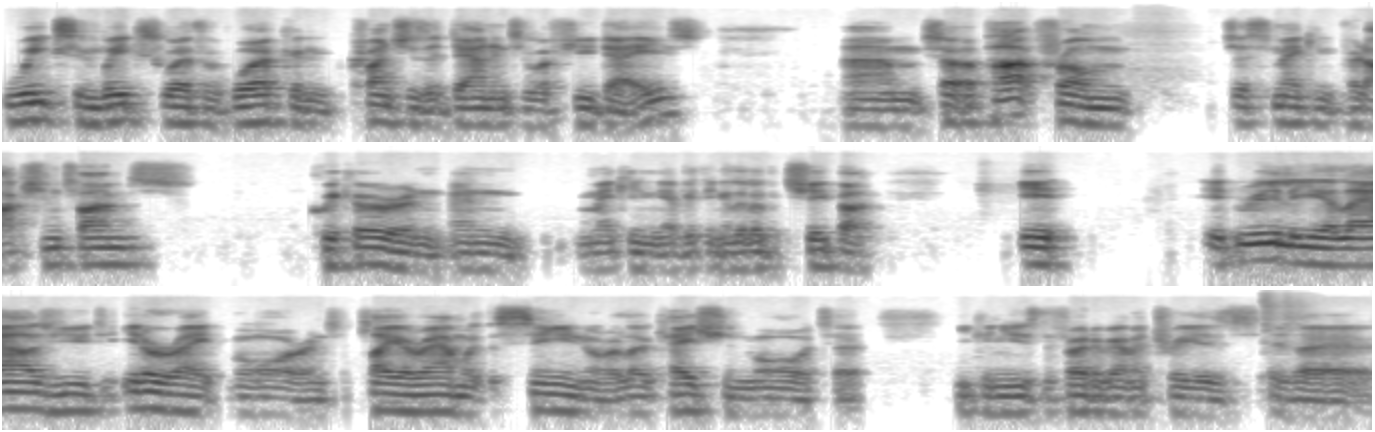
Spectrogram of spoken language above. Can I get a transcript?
weeks and weeks worth of work and crunches it down into a few days. Um, so apart from just making production times quicker and, and making everything a little bit cheaper, it it really allows you to iterate more and to play around with the scene or a location more to you can use the photogrammetry as, as a,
